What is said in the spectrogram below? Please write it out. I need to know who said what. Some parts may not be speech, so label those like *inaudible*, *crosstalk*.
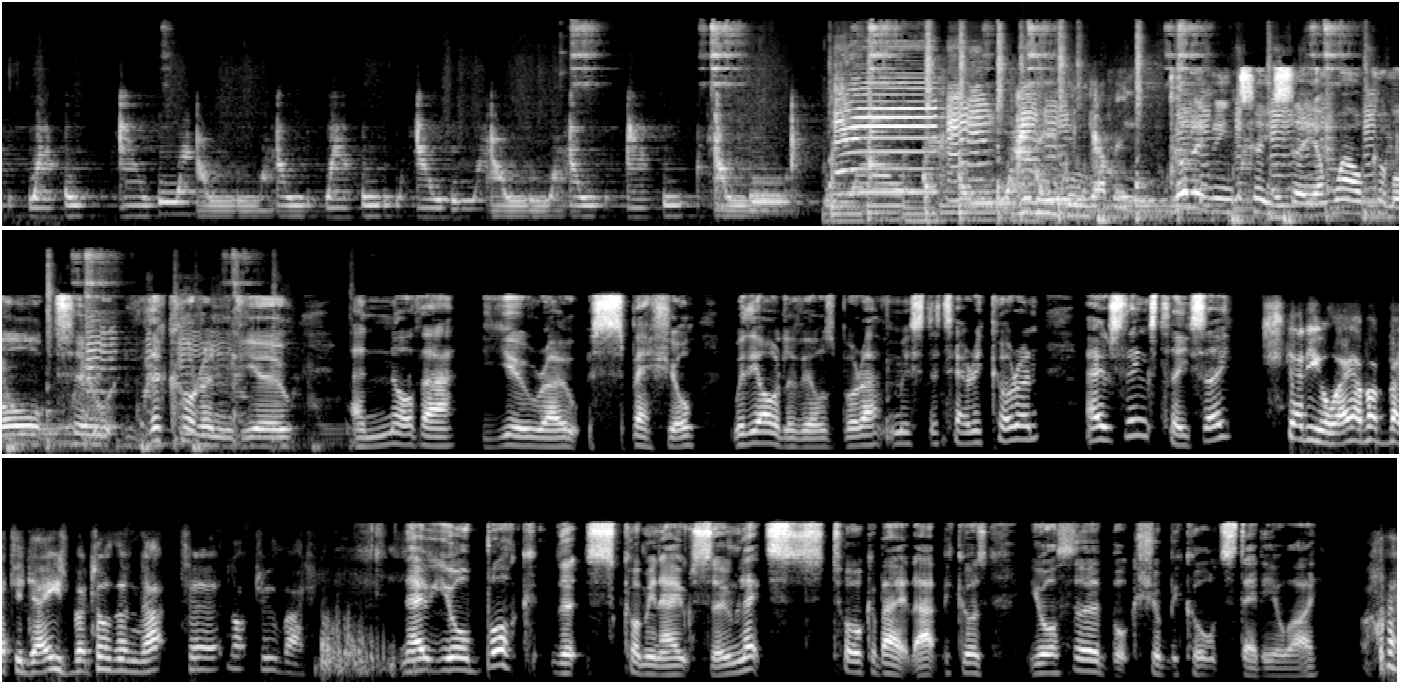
Speaker 1: Good evening, Gabby.
Speaker 2: Good evening, TC, and welcome all to The Curran View, another Euro special with the Idol of Hillsborough, Mr. Terry Curran. How's things, TC?
Speaker 1: Steady away. I've had better days, but other than that, uh, not too bad.
Speaker 2: Now, your book that's coming out soon, let's talk about that because your third book should be called Steady Away. *laughs*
